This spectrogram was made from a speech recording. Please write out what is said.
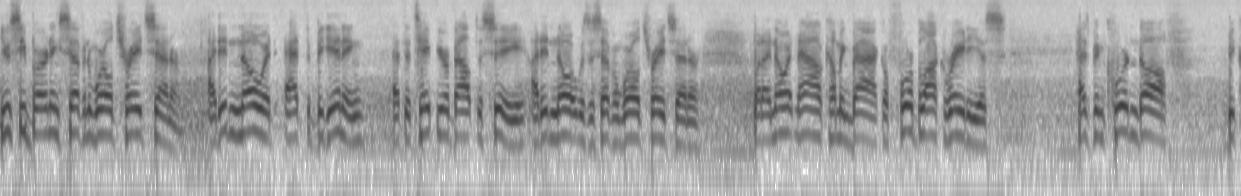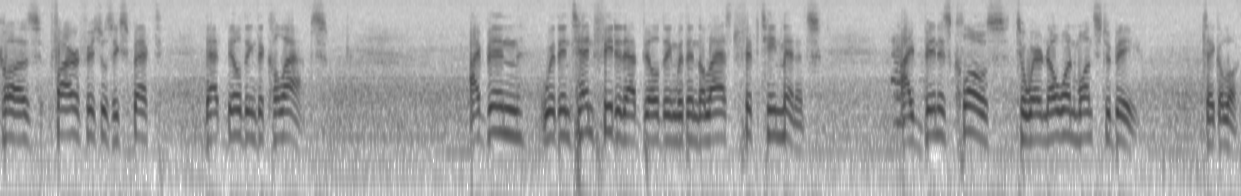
You see burning 7 World Trade Center. I didn't know it at the beginning, at the tape you're about to see. I didn't know it was the 7 World Trade Center, but I know it now coming back. A four block radius has been cordoned off because fire officials expect that building to collapse. I've been within 10 feet of that building within the last 15 minutes. I've been as close to where no one wants to be. Take a look.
